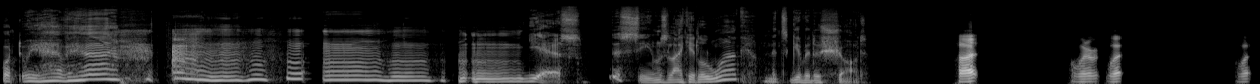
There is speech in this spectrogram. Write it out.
What do we have here? yes, this seems like it'll work. Let's give it a shot. What? What? What? What?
